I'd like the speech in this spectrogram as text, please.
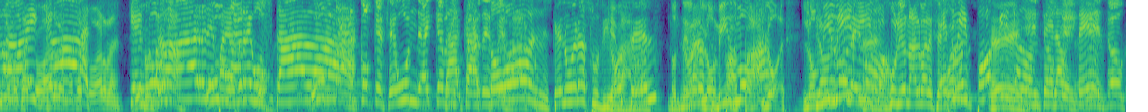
no sea my cobarde, no God. cobarde. ¡Qué Don Tela. dólares de Un payaso me barco. gustaba. Un barco que se hunde, hay que brincar de ese barco. ¿Que no era su Dios él? Don ¿No Tela, era lo su mismo, papá? lo, lo Lo mismo le hizo a Julián Álvarez, ¿se Es un hipócrita, don Tela, usted. eso.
